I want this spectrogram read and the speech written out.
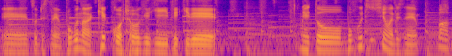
えっ、ー、とですね僕なら結構衝撃的でえっ、と僕自身はですね、まあ、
